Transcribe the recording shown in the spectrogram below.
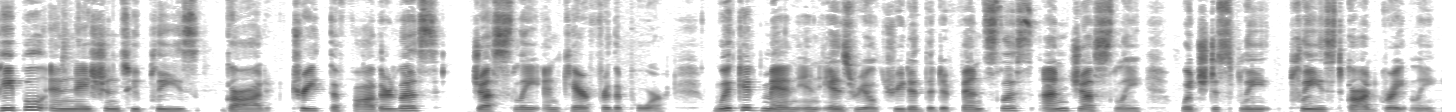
People and nations who please God treat the fatherless justly and care for the poor. Wicked men in Israel treated the defenseless unjustly, which displeased God greatly.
